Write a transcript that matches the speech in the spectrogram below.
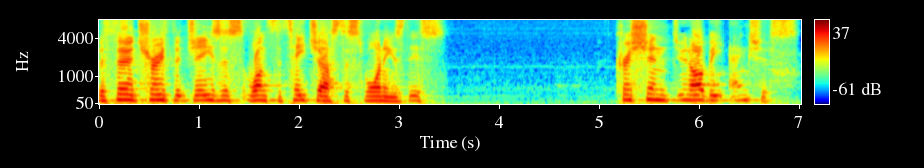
The third truth that Jesus wants to teach us this morning is this Christian, do not be anxious.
